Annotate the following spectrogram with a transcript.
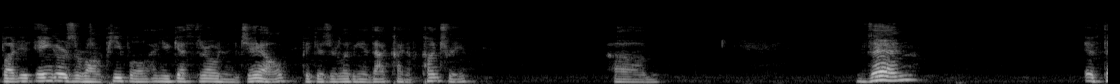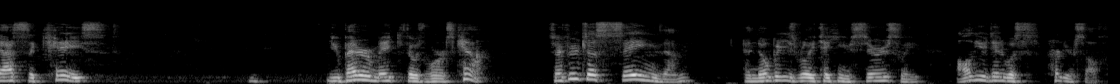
but it angers the wrong people and you get thrown in jail because you're living in that kind of country, um, then if that's the case, you better make those words count. So if you're just saying them and nobody's really taking you seriously, all you did was hurt yourself.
